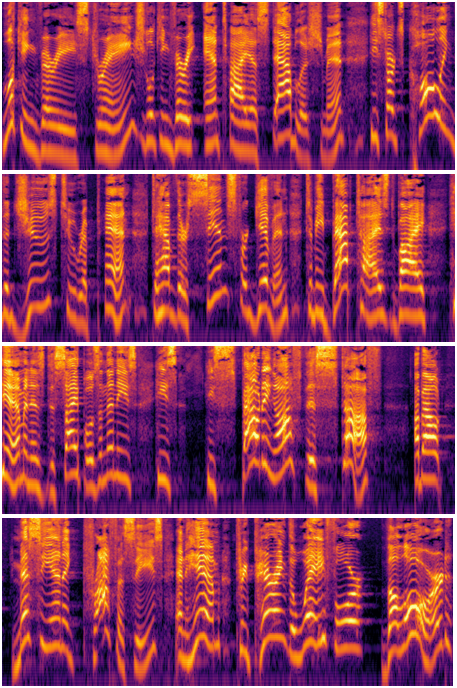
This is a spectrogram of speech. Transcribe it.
looking very strange, looking very anti establishment, he starts calling the Jews to repent, to have their sins forgiven, to be baptized by him and his disciples. And then he's, he's, he's spouting off this stuff about messianic prophecies and him preparing the way for the Lord.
